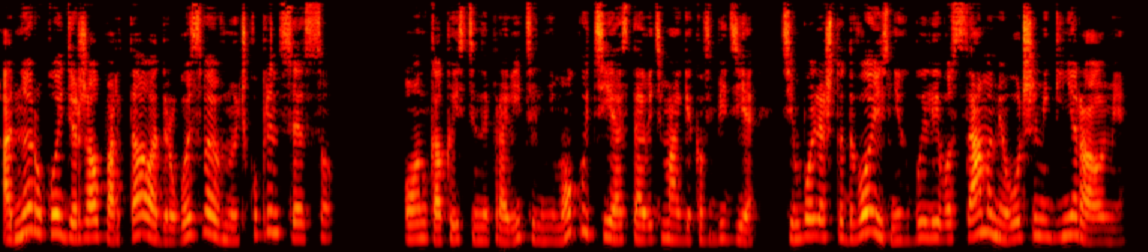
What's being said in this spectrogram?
одной рукой держал портал, а другой свою внучку-принцессу. Он, как истинный правитель, не мог уйти и оставить магика в беде, тем более, что двое из них были его самыми лучшими генералами.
